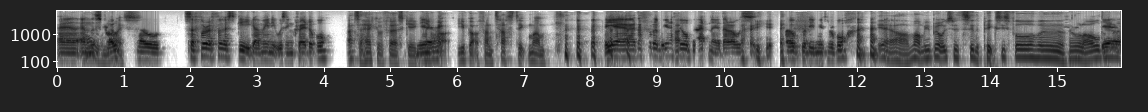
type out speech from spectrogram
uh, and oh, the Strokes. Nice. So, so for a first gig, I mean, it was incredible. That's a heck of a first gig. Yeah. You've got you've got a fantastic mum. yeah, that's what I mean. I feel bad now that I was yeah. so bloody miserable. yeah, oh mum, you brought us to see the Pixies for? Uh, they're all old. Yeah,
